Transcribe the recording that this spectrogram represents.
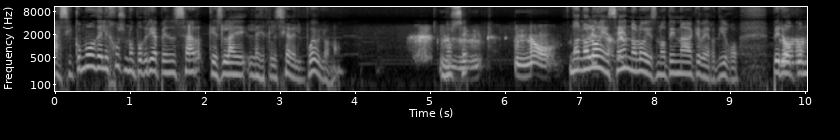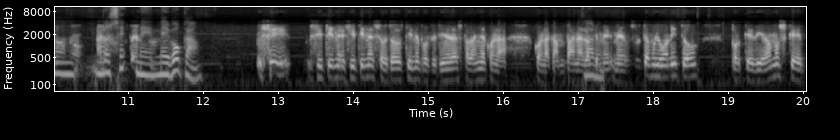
así como de lejos no podría pensar que es la, la iglesia del pueblo, ¿no? No sé. No. No, no lo es, ¿eh? No lo es, no tiene nada que ver, digo. Pero No, no, con, no, no. sé, me, me evoca. Sí, sí tiene, sí tiene, sobre todo tiene porque tiene la espadaña con la con la campana, lo que me, me resulta muy bonito porque digamos que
